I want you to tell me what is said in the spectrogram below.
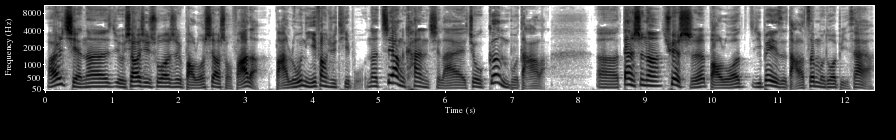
而且呢，有消息说是保罗是要首发的，把卢尼放去替补，那这样看起来就更不搭了。呃，但是呢，确实保罗一辈子打了这么多比赛啊，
